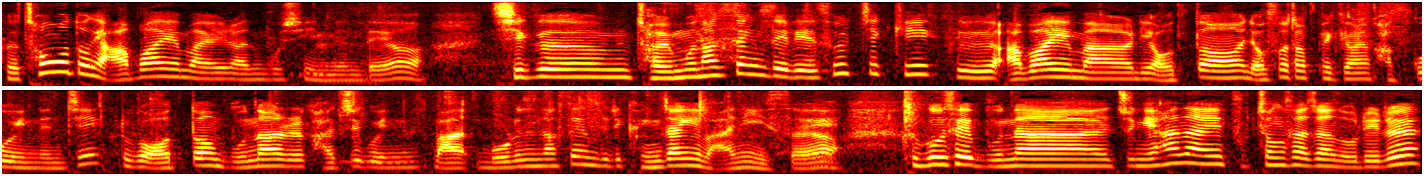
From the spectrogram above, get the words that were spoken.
그 청호동에 아바이 마을이라는 곳이 있는데요. 지금 젊은 학생들이 솔직히 그 아바이 마을이 어떤 역사적 배경을 갖고 있는지 그리고 어떤 문화를 가지고 있는지 마- 모르는 학생들이 굉장히 많이 있어요. 그곳의 문화 중에 하나인 북청사자 놀이를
